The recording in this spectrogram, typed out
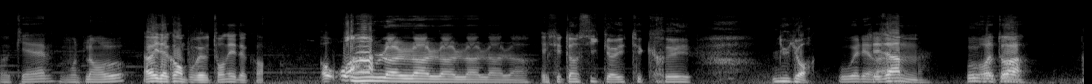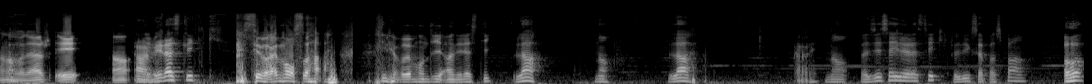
Ok, monte-le en haut. Ah oui, d'accord, on pouvait tourner, d'accord. Oh, ouah Ouh là là là là là là. Et c'est ainsi qu'a été créé New York. Où est les Sésame, Ouvre-toi. un engrenage et un. Un élastique. C'est vraiment ça. Il a vraiment dit un élastique. Là. Non. Là. Ah ouais. Non. Vas-y, essaye l'élastique. Je te dis que ça passe pas. hein. Oh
